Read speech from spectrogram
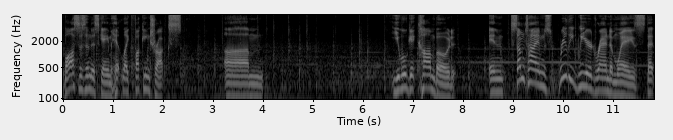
bosses in this game hit like fucking trucks. Um, you will get comboed in sometimes really weird random ways that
